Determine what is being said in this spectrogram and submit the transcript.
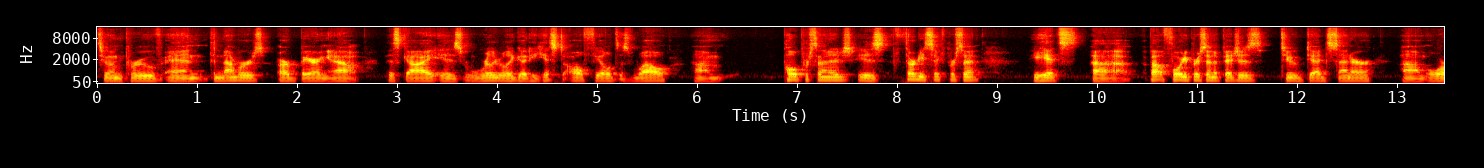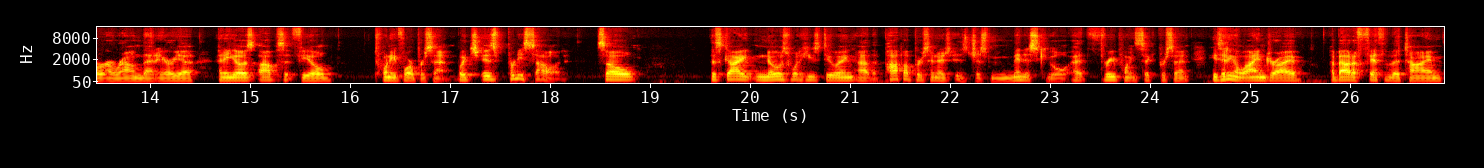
to improve, and the numbers are bearing it out. This guy is really, really good. He hits to all fields as well. Um, pull percentage is 36%. He hits uh, about 40% of pitches to dead center um, or around that area. And he goes opposite field 24%, which is pretty solid. So this guy knows what he's doing. Uh, the pop up percentage is just minuscule at 3.6%. He's hitting a line drive about a fifth of the time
